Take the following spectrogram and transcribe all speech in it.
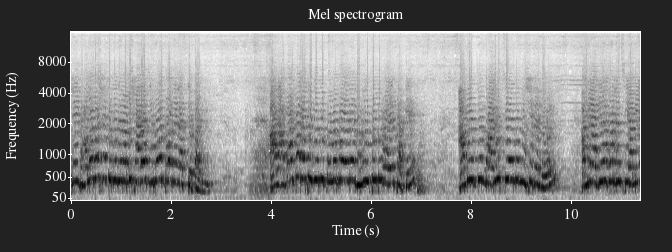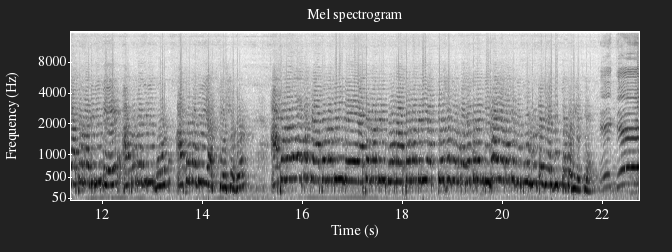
সেই ভালোবাসাটুকু যেন আমি সারা জীবন ধরে রাখতে পারি। আর আমার দ্বারাতে যদি কোনো ধরনের ভুল ত্রুটি হয়ে থাকে, আমি একজন ভাইস চেয়ারম্যান হিসেবে নই। আমি আগেও বলেছি, আমি আপনাদেরই মেয়ে, আপনাদেরই বোন, আপনাদেরই আত্মীয় স্বজন। আপনারাও আমাকে আপনাদেরই মেয়ে, আপনাদেরই বোন, আপনাদেরই আত্মীয় স্বজন মনে করেন, বিধায় আমাকে বিপুল ভোটে জয়যুক্ত করিয়েছেন তো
